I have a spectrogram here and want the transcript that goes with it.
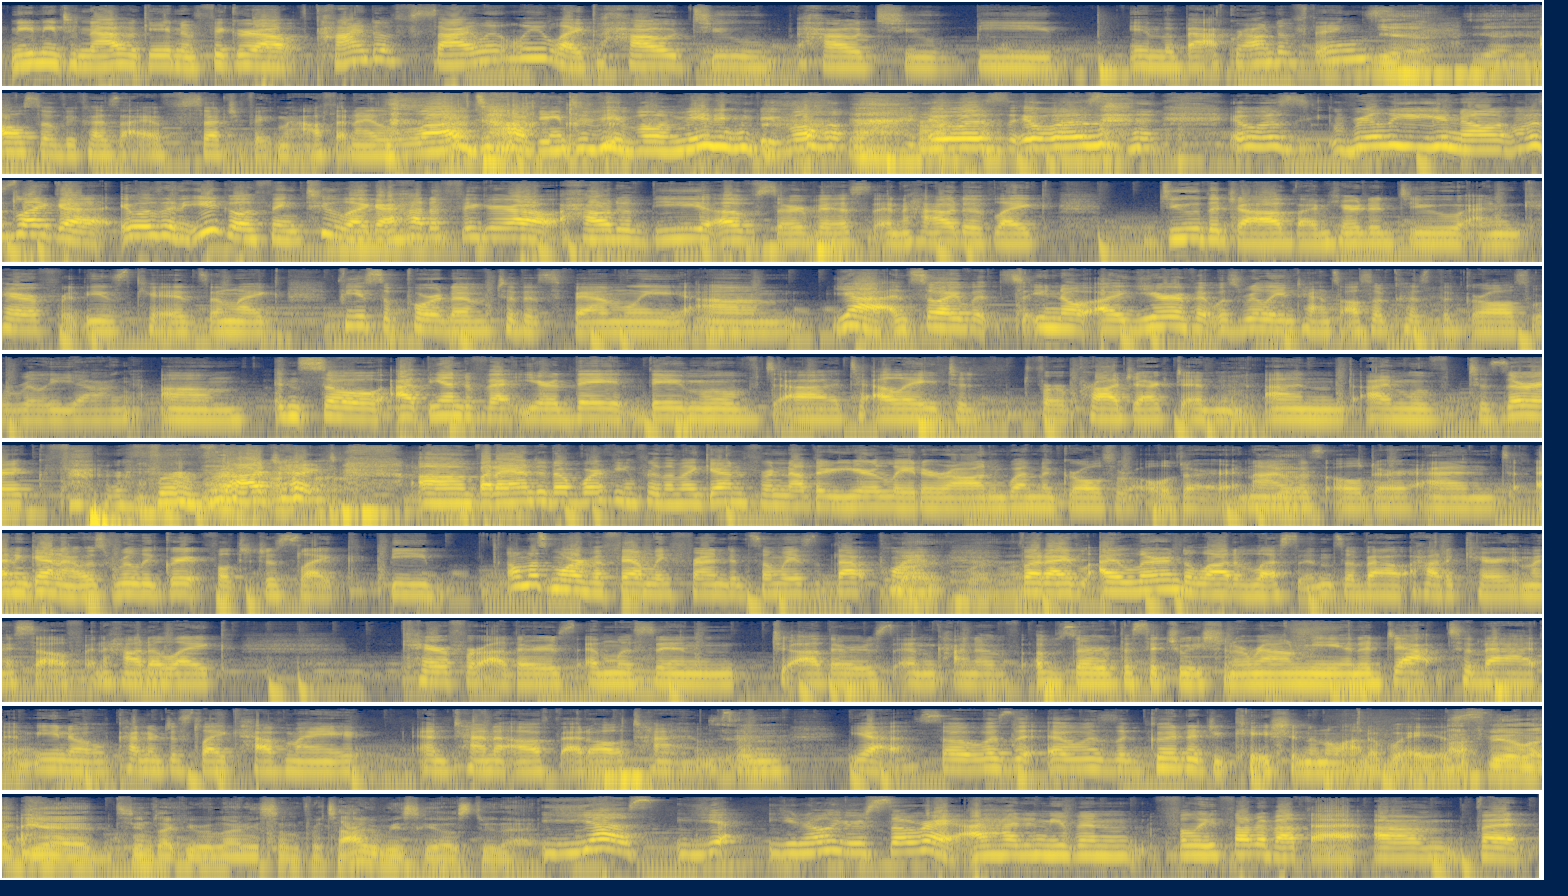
needing to navigate and figure out kind of silently like how to how to be in the background of things Yeah, yeah, yeah. also because I have such a big mouth and I love talking to people and meeting people. It was it was it was really, you know, it was like a it was an ego thing too. Like I had to figure out how to be of service and how to like do the job I'm here to do and care for these kids and like be supportive to this family. Um, yeah, and so I would, you know, a year of it was really intense also because the girls were really young. Um, and so at the end of that year, they they moved uh, to LA to for a project and and I moved to Zurich for, for a project. um, but I ended up working for them again for another year later on when the girls were older and I Yeah. was older and and again I was really grateful to just like be almost more of a family friend in some ways at that point. Right, right, right. But I I learned a lot of lessons about how to carry myself and how to Mm-hmm. like care for others and listen to others and kind of observe the situation around me and adapt to that and you know kind of just like have my antenna up at all times and yeah so it was a, it was a good education in a lot of ways I feel like yeah, it seems like you were learning some photography skills through that. Yes, yeah, you know, you're so right. I hadn't even fully thought about that. Um, but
